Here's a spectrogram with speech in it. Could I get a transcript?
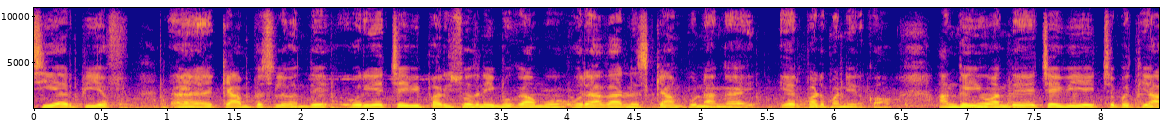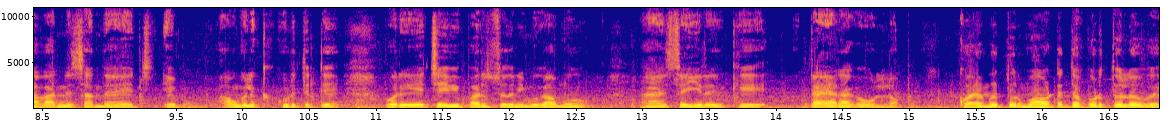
சிஆர்பிஎஃப் கேம்பஸில் வந்து ஒரு ஹெச்ஐவி பரிசோதனை முகாமும் ஒரு அவேர்னஸ் கேம்பும் நாங்கள் ஏற்பாடு பண்ணியிருக்கோம். அங்கேயும் அந்த ஹெச்ஐவி எய்ட்ஸை பற்றி அவேர்னஸ் அந்த அவங்களுக்கு கொடுத்துட்டு ஒரு ஹெச்ஐவி பரிசோதனை முகாமும் செய்கிறதுக்கு தயாராக உள்ளோம். கோயம்புத்தூர் மாவட்டத்தை பொறுத்தளவு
